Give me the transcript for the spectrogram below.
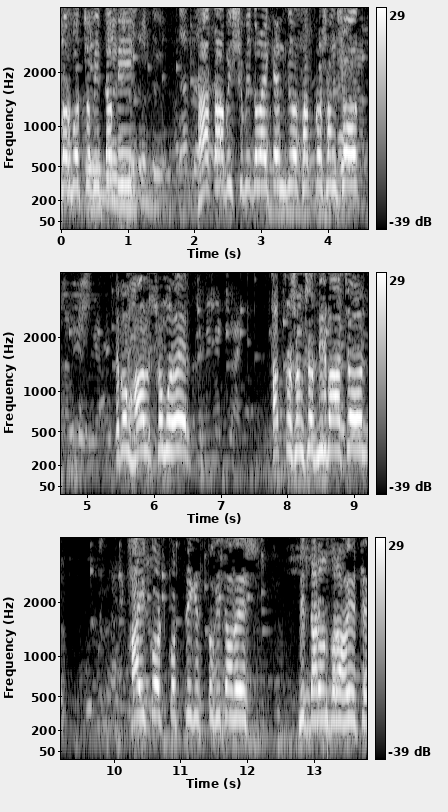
সর্বোচ্চ বিদ্যাপীঠ, ঢাকা বিশ্ববিদ্যালয় কেন্দ্রীয় ছাত্র সংসদ এবং হল সমূহের ছাত্র সংসদ নির্বাচন হাইকোর্ট কর্তৃক স্থগিতাদেশ নির্ধারণ করা হয়েছে।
